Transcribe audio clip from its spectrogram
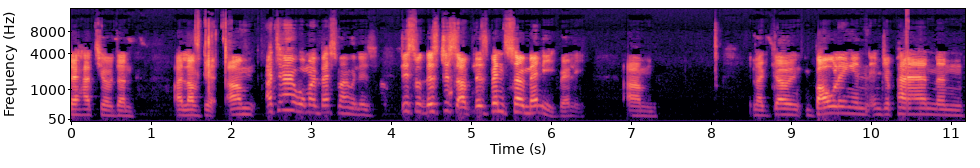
they had to have done. I loved it. Um, I don't know what my best moment is. This there's just uh, there's been so many really. Um, like going bowling in in Japan and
